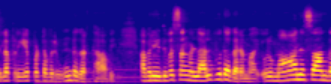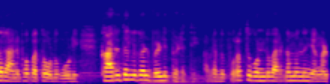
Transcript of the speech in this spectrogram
ചില പ്രിയപ്പെട്ടവരുണ്ട് കർത്താവെ. അവരെ ദിവസങ്ങളിൽ അത്ഭുതകരമായി ഒരു മാനസാന്തര അനുഭവത്തോടുകൂടി കരുതലുകൾ വെളിപ്പെടുത്തി അവിടെ നിന്ന് പുറത്തു കൊണ്ടുവരണമെന്ന് ഞങ്ങൾ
